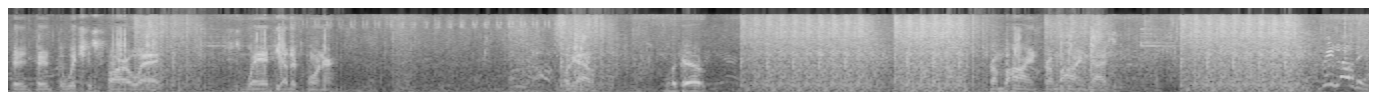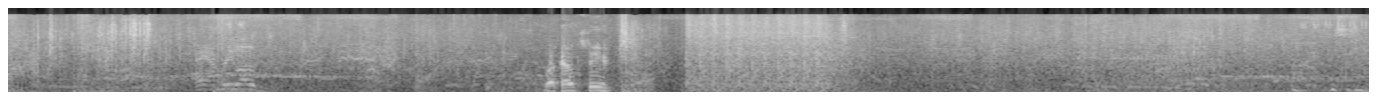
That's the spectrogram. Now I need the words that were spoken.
The, the, the witch is far away. She's way at the other corner. Look out. Look out. From behind, from behind, guys. Reloading. Hey, I'm reloading. Look out, Steve. This isn't.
